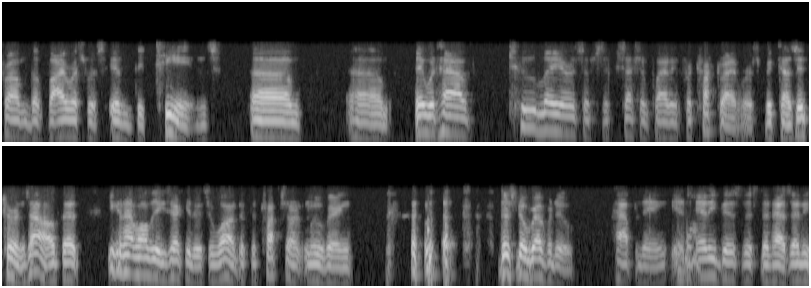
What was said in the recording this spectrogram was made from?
from the virus was in the teens, um, um, they would have two layers of succession planning for truck drivers because it turns out that you can have all the executives you want. If the trucks aren't moving, there's no revenue happening in yeah. any business that has any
